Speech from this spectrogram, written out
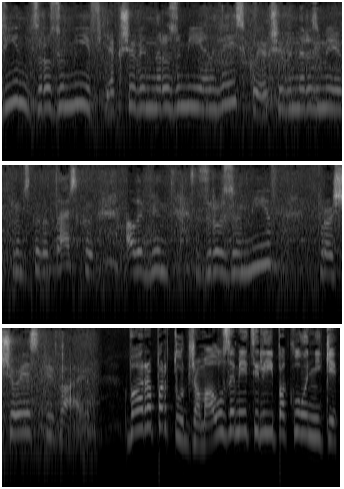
він зрозумів, якщо він не розуміє англійською, якщо він не розуміє кримсько-татарською, але він зрозумів, про що я співаю. В аэропорту Джамалу заметили и поклонники.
